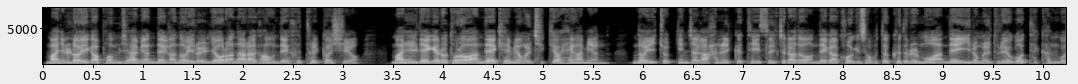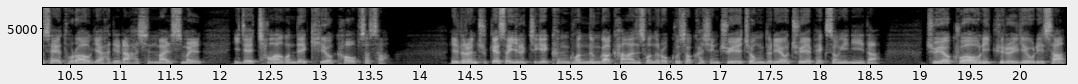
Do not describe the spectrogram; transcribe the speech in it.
만일 너희가 범죄하면 내가 너희를 여러 나라 가운데 흩을 것이요 만일 내게로 돌아와 내 계명을 지켜 행하면 너희 쫓긴 자가 하늘 끝에 있을지라도 내가 거기서부터 그들을 모아 내 이름을 두려고 택한 곳에 돌아오게 하리라 하신 말씀을 이제 청하건대 기억하옵소서. 이들은 주께서 일찍이 큰 권능과 강한 손으로 구속하신 주의 종들이여 주의 백성이니이다. 주여 구하오니 귀를 기울이사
